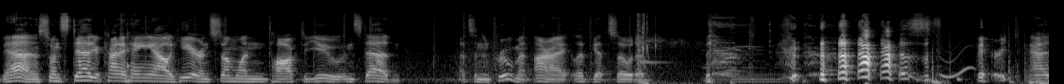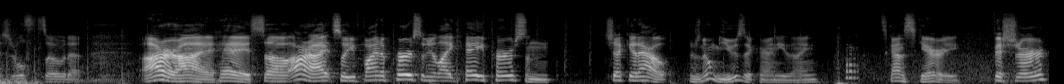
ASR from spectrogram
Yeah, and so instead you're kind of hanging out here and someone talked to you instead. That's an improvement. Alright, let's get soda. very casual soda. Alright, hey, so, alright, so you find a person, you're like, hey, person, check it out. There's no music or anything. It's kind of scary. Fisher.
